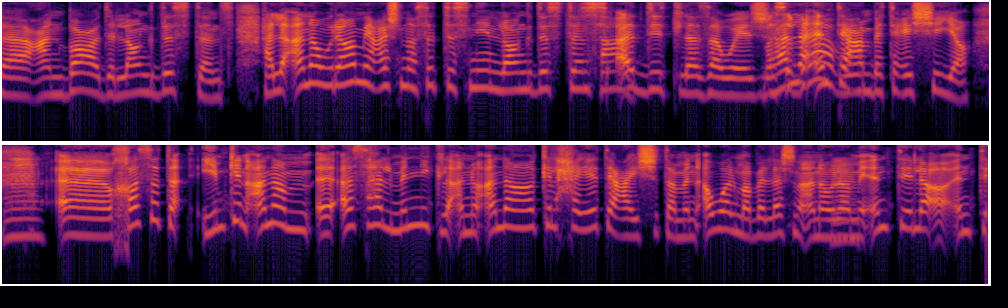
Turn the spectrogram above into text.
عن بعد ال long distance هلأ أنا ورامي عشنا ست سنين long distance ادت لزواج. هلأ أنت عم بتعيشيها. آه خاصة يمكن أنا أسهل منك لأنه أنا كل حياتي عايشتها من أول ما بلشنا أنا ورامي. أنت لأ أنت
